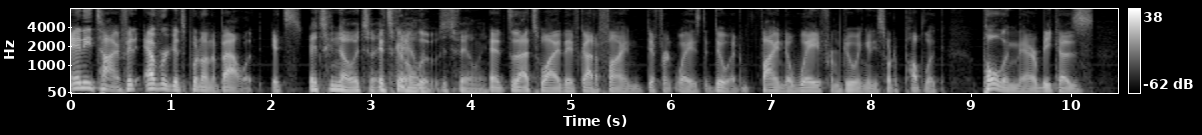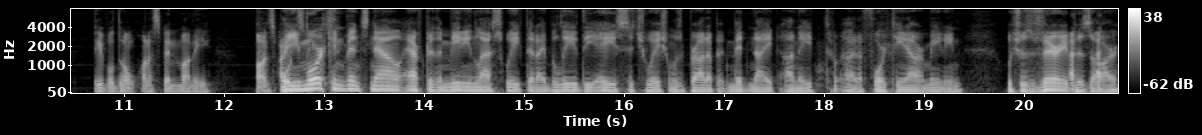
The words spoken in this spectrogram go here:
anytime, if it ever gets put on a ballot, it's It's no. It's it's, going to lose. It's failing. And so that's why they've got to find different ways to do it. Find a way from doing any sort of public polling there because people don't want to spend money on Are sports. you more convinced now after the meeting last week that I believe the A's situation was brought up at midnight on a on a 14 hour meeting, which was very bizarre.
